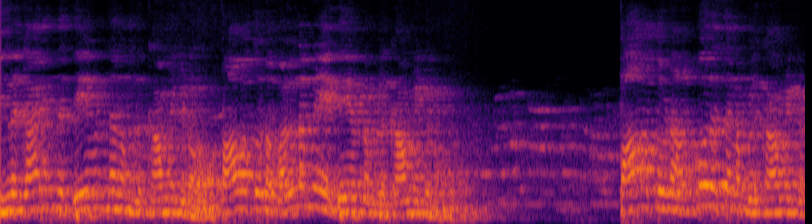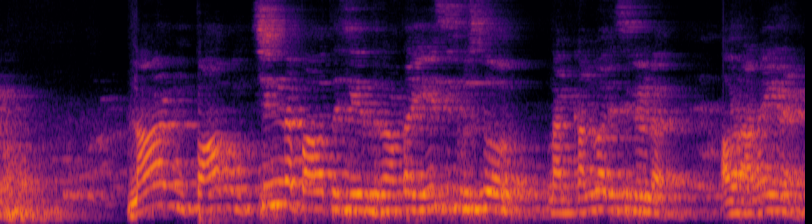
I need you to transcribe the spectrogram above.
இந்த காரியத்தை தேவன் தான் நம்மளுக்கு காமிக்கணும். பாவத்தோட வல்லமையை தேவன் நம்மளுக்கு காமிக்கணும். பாவத்தோட அற்புதத்தை நம்மளுக்கு காமிக்கணும். நான் பாவம் சின்ன பாவத்தை செய்யறதுனால தான் இயேசு கிறிஸ்துவ நான் கல்வாரி சிலுவையில் அவர் அறையிறேன்.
